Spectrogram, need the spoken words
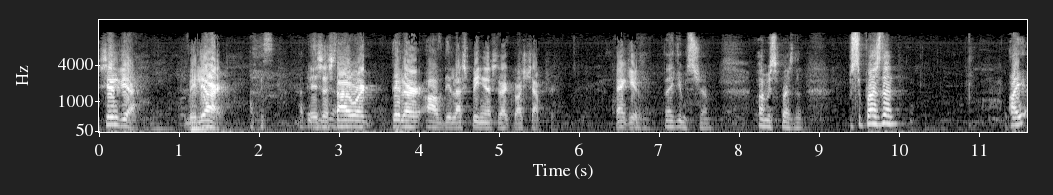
Cynthia Villar is a stalwart pillar of the Las Piñas Red Cross chapter. Thank you. Thank you, Mr. Chairman. Uh, Mr. President. Mr. President, I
